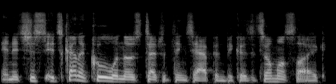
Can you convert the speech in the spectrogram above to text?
and it's just it's kind of cool when those types of things happen because it's almost like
